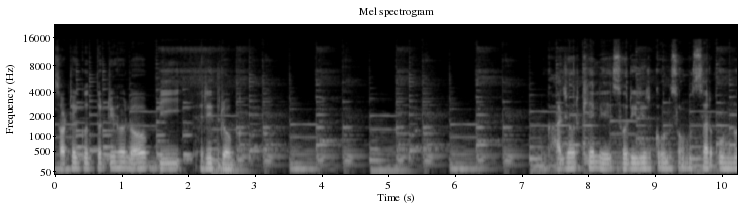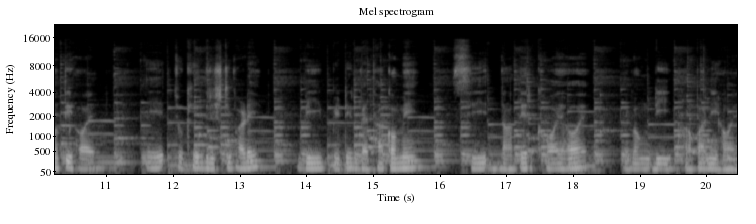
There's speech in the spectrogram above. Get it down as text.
সঠিক উত্তরটি হলো বি, হৃদরোগ। গাজর খেলে শরীরের কোন সমস্যার উন্নতি হয়? এ, চোখে দৃষ্টি বাড়ে, বি, পেটের ব্যথা কমে, সি, দাঁতের ক্ষয় হয়, এবং ডি, হাঁপানি হয়।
